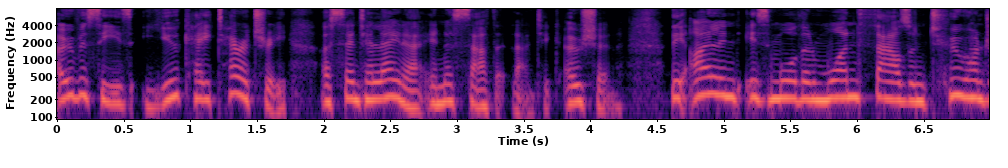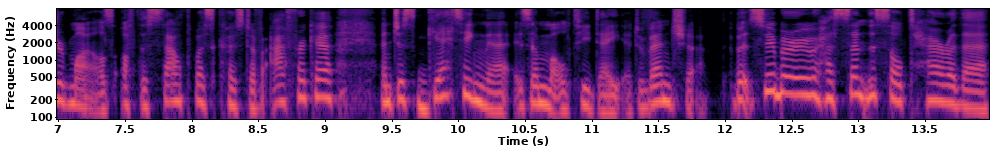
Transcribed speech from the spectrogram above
overseas UK territory of St Helena in the South Atlantic Ocean. The island is more than 1,200 miles off the southwest coast of Africa, and just getting there is a multi day adventure. But Subaru has sent sent the Solterra there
